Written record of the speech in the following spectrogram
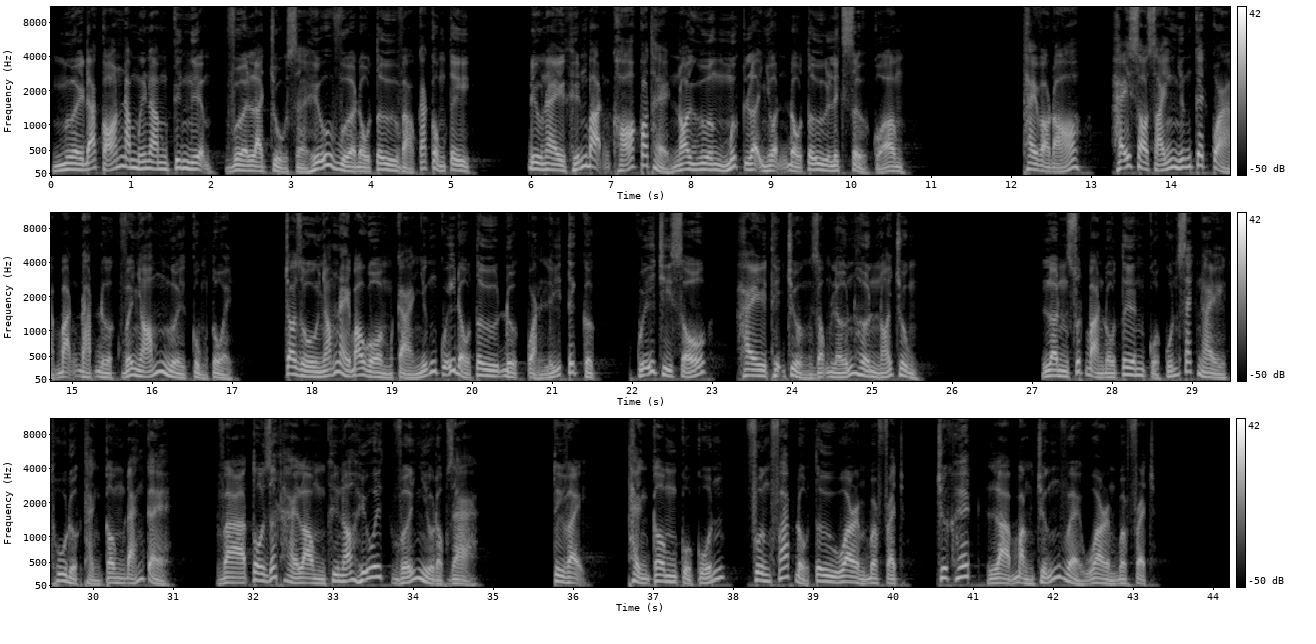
người đã có 50 năm kinh nghiệm vừa là chủ sở hữu vừa đầu tư vào các công ty. Điều này khiến bạn khó có thể noi gương mức lợi nhuận đầu tư lịch sử của ông. Thay vào đó, hãy so sánh những kết quả bạn đạt được với nhóm người cùng tuổi cho dù nhóm này bao gồm cả những quỹ đầu tư được quản lý tích cực, quỹ chi số hay thị trường rộng lớn hơn nói chung. Lần xuất bản đầu tiên của cuốn sách này thu được thành công đáng kể, và tôi rất hài lòng khi nó hữu ích với nhiều độc giả. Tuy vậy, thành công của cuốn phương pháp đầu tư warren buffett trước hết là bằng chứng về warren buffett.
